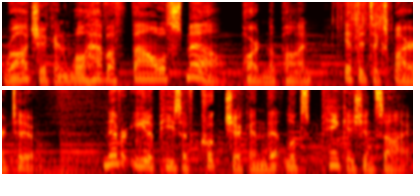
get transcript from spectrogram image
Raw chicken will have a foul smell, pardon the pun, if it's expired too. Never eat a piece of cooked chicken that looks pinkish inside.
